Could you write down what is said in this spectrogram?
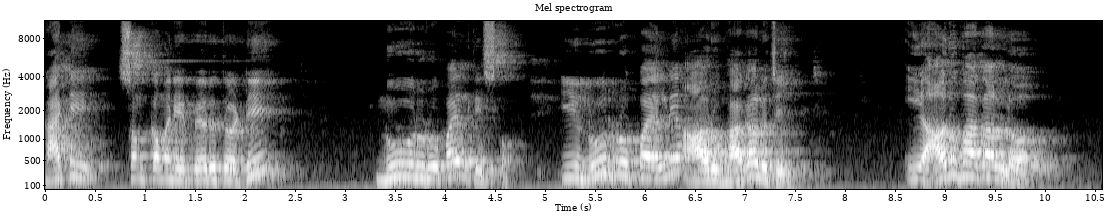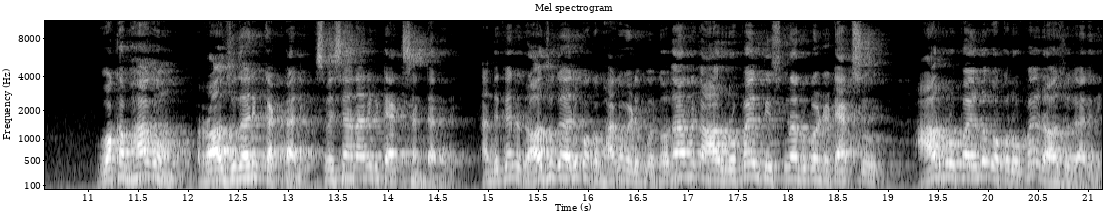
కాటి సొంకం అనే పేరుతోటి నూరు రూపాయలు తీసుకో. ఈ నూరు రూపాయల్ని ఆరు భాగాలు చెయ్యి. ఈ ఆరు భాగాల్లో ఒక భాగం రాజుగారికి కట్టాలి. శ్మశానానికి ట్యాక్స్ అంటారు అది. అందుకని రాజుగారికి ఒక భాగం వెళ్ళిపోతుంది. ఉదాహరణకు ఆరు రూపాయలు తీసుకున్నారు అనుకోండి ట్యాక్స్ ఆరు రూపాయలు ఒక రూపాయి రాజుగారిది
